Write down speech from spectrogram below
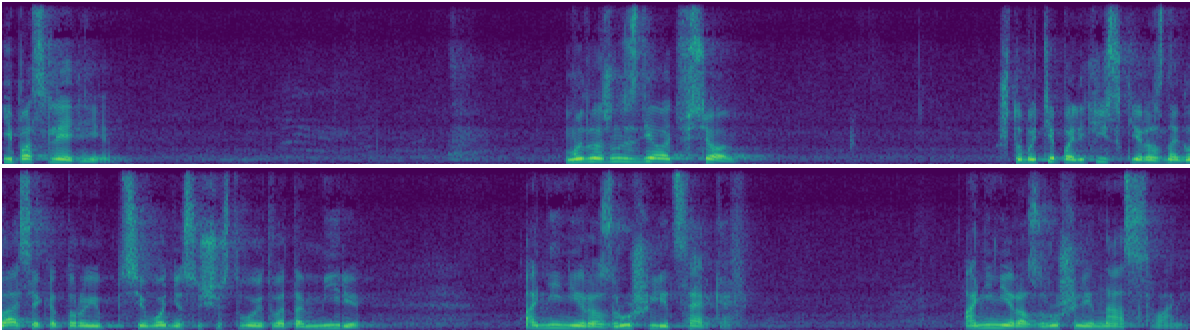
И последнее. Мы должны сделать все, чтобы те политические разногласия, которые сегодня существуют в этом мире, они не разрушили церковь они не разрушили нас с вами.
